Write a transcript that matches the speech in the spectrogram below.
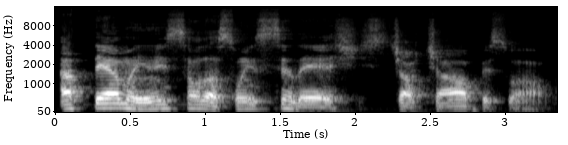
Até amanhã e saudações celestes. Tchau, tchau, pessoal.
